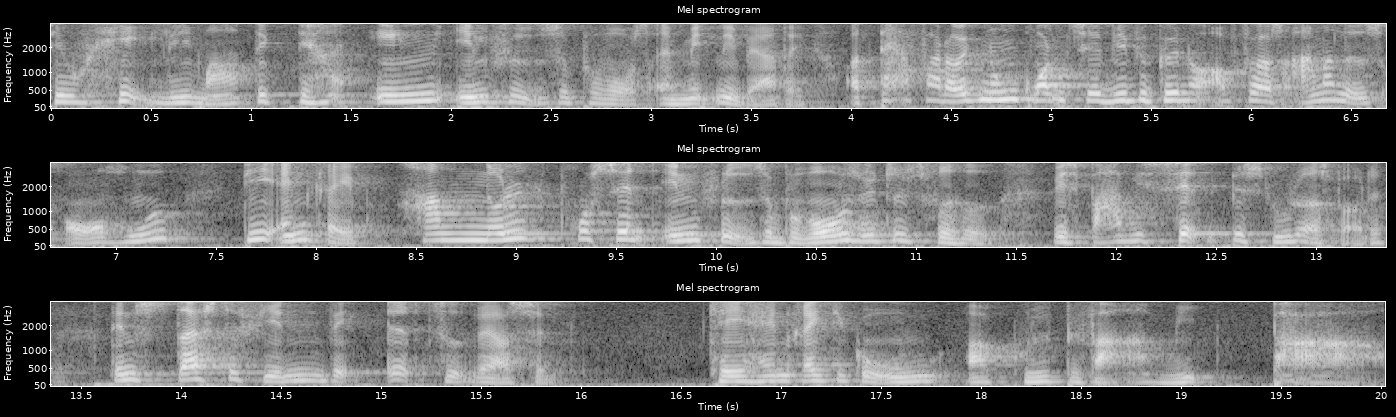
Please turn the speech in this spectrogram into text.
Det er jo helt lige meget. Det, det har ingen indflydelse på vores almindelige hverdag. Og derfor er der jo ikke nogen grund til, at vi begynder at opføre os anderledes overhovedet. De angreb har 0% indflydelse på vores ytringsfrihed, hvis bare vi selv beslutter os for det. Den største fjende vil altid være os selv. Kan I have en rigtig god uge, og Gud bevare min bar.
